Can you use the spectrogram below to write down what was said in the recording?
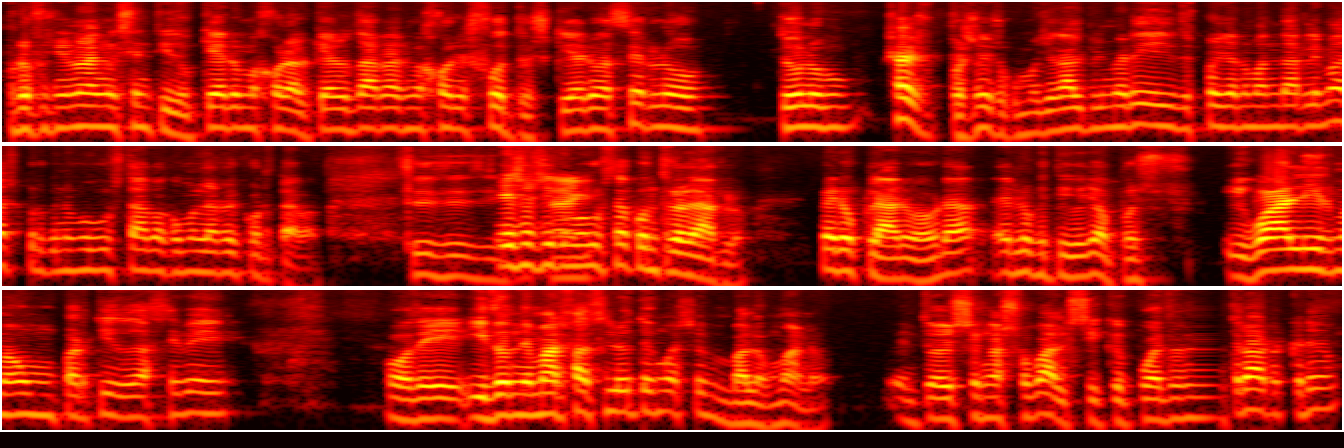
profesional en el sentido, quiero mejorar, quiero dar las mejores fotos, quiero hacerlo todo lo, ¿sabes? Pues eso, como llega el primer día y después ya no mandarle más porque no me gustaba cómo la recortaban. Sí, sí, sí. Eso sí que me gusta controlarlo. Pero claro, ahora es lo que te digo yo, pues igual irme a un partido de ACB o de, y donde más fácil lo tengo es en balonmano. Entonces en Asobal sí que puedo entrar, creo.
